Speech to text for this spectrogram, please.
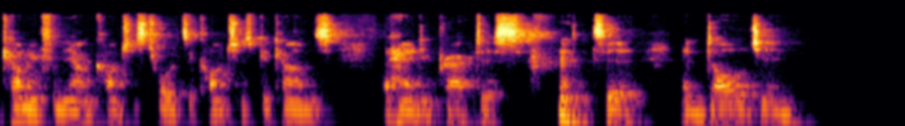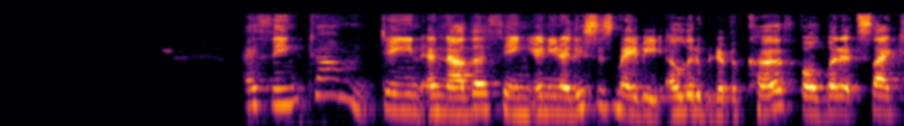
coming from the unconscious towards the conscious becomes a handy practice to indulge in. I think, um, Dean, another thing, and you know, this is maybe a little bit of a curveball, but it's like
